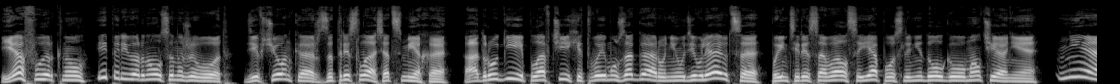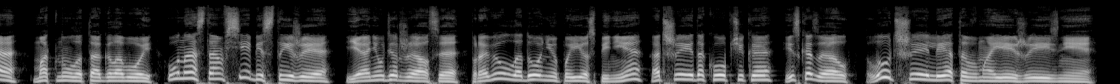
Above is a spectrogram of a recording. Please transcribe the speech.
Я фыркнул и перевернулся на живот. Девчонка аж затряслась от смеха. «А другие плавчихи твоему загару не удивляются?» – поинтересовался я после недолгого молчания. «Не», — мотнула та головой, — «у нас там все бесстыжие». Я не удержался, провел ладонью по ее спине, от шеи до копчика, и сказал «Лучшее лето в моей жизни».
